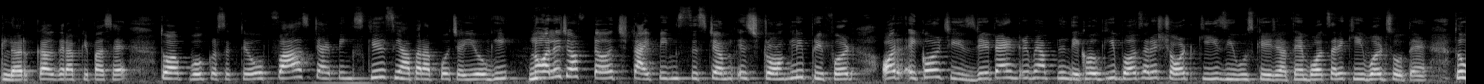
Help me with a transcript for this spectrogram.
clerk का अगर आपके पास है तो आप वो कर सकते हो। फास्ट टाइपिंग स्किल्स यहाँ पर आपको चाहिए होगी। Knowledge of touch typing system is strongly preferred और एक और चीज़ डेटा एंट्री में आपने देखा होगा कि बहुत सारे शॉर्ट कीज़ यूज़ किए जाते हैं, बहुत सारे कीवर्ड्स होते हैं। तो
